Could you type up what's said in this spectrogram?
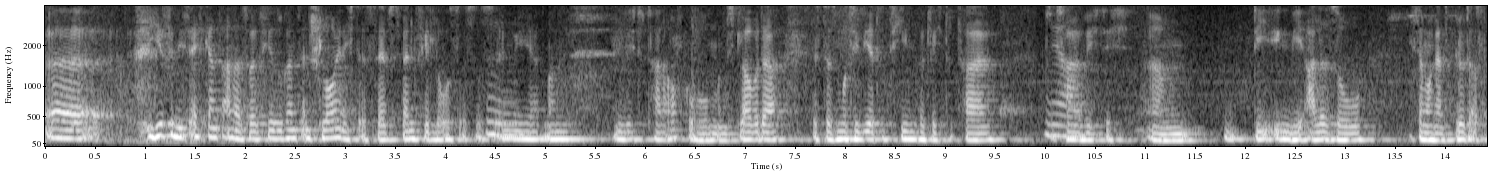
äh, hier finde ich es echt ganz anders, weil es hier so ganz entschleunigt ist. Selbst wenn viel los ist, ist mhm. irgendwie hat man sich total aufgehoben. Und ich glaube, da ist das motivierte Team wirklich total, total ja. wichtig. Ähm, die irgendwie alle so, ich sag mal ganz blöd, aus,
